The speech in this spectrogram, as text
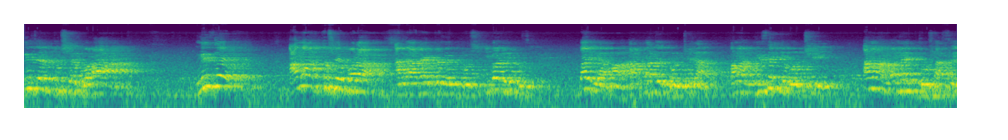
নিজের দোষে ভরা, নিজের আমার দোষে ভরা, আমি আরেকজনের দোষ কীভাবে বুঝি? তাই আমার আপনাদের বলছি না, আমার নিজেকে বলছি আমার অনেক দোষ আছে,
